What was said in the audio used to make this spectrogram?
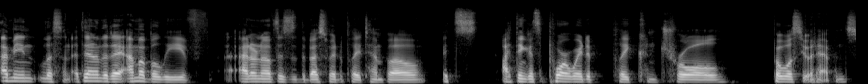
I mean, listen. At the end of the day, I'm a believe. I don't know if this is the best way to play tempo. It's. I think it's a poor way to play control, but we'll see what happens.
